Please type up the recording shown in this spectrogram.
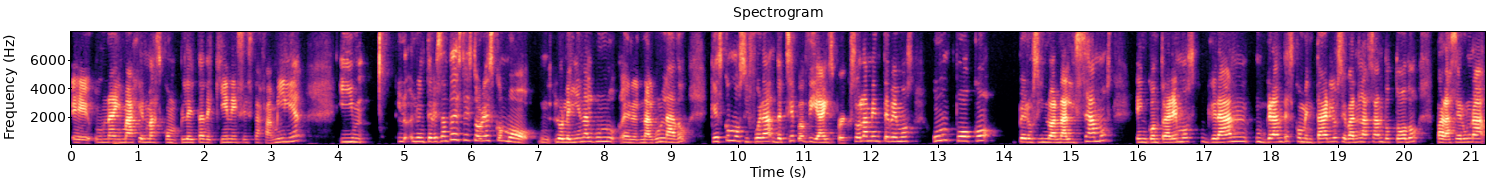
eh, una imagen más completa de quién es esta familia. Y lo, interesante de esta historia es como, lo leí en algún, en algún lado, que es como si fuera the tip of the iceberg. Solamente vemos un poco, pero si lo analizamos, encontraremos gran, grandes comentarios, se va enlazando todo para hacer una,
